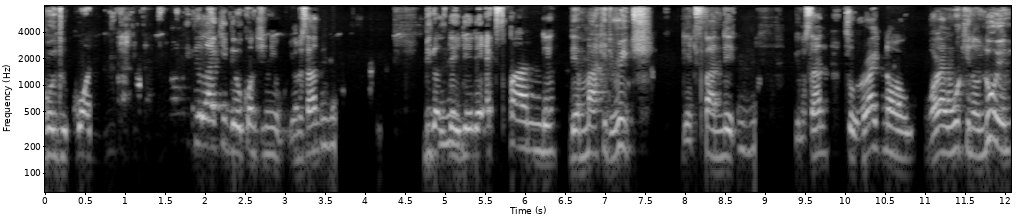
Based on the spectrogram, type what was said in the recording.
going to go and look at it. If they like it, they will continue. You understand? Because they, they, they expand their market reach. They expand it. Mhm. You understand? So right now, what I'm working on doing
